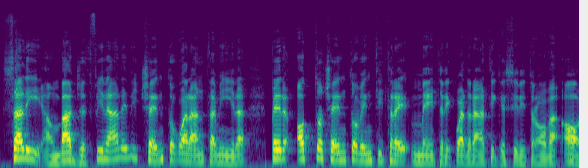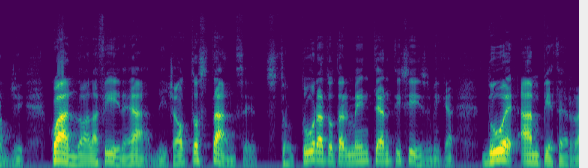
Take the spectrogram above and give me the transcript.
salì a un budget finale di 140.000 per 823 metri quadrati che si ritrova oggi, quando alla fine ha 18 stanze, struttura totalmente antisismica, due ampie terrazze,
